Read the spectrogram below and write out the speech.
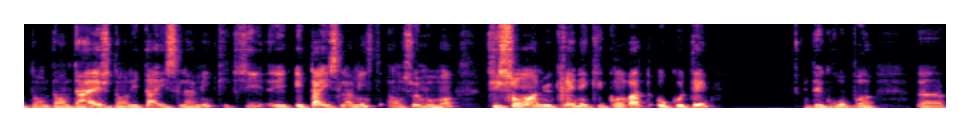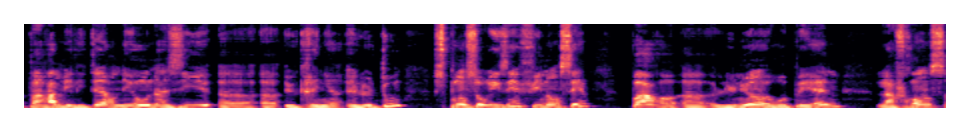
dans, dans Daesh, dans l'État islamique, qui État islamiste en ce moment, qui sont en Ukraine et qui combattent aux côtés des groupes euh, paramilitaires néo-nazis euh, euh, ukrainiens. Et le tout sponsorisé, financé par l'Union européenne, la France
